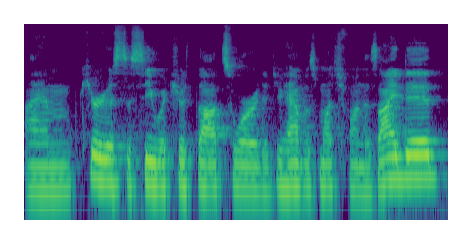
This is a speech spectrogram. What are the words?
I am curious to see what your thoughts were. Did you have as much fun as I did?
